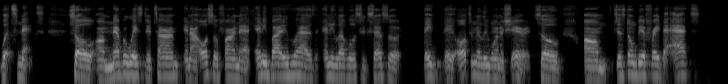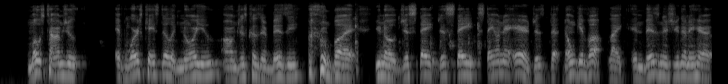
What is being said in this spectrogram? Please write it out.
what's next." So um, never waste their time. And I also find that anybody who has any level of success or they they ultimately want to share it. So um, just don't be afraid to ask. Most times you, if worst case, they'll ignore you um, just because they're busy. but you know, just stay just stay stay on their air. Just d- don't give up. Like in business, you're gonna hear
